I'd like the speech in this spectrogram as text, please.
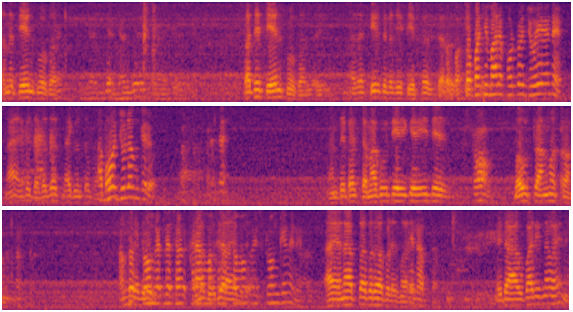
અને તેલ શું એ પછી ચેન સ્મોકર તો પછી મારે ફોટો જોઈએ ને જબરદસ્ત નાખ્યું તો બહુ જુલમ કર્યો. અને તે પછી તમાકુ તેવી કેવી રીતે? બહુ સ્ટ્રોંગમાં સ્ટ્રોંગ એના આપતા ભરવા પડે મારે. એટલે આ ઉપાધિ ના હોય ને.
